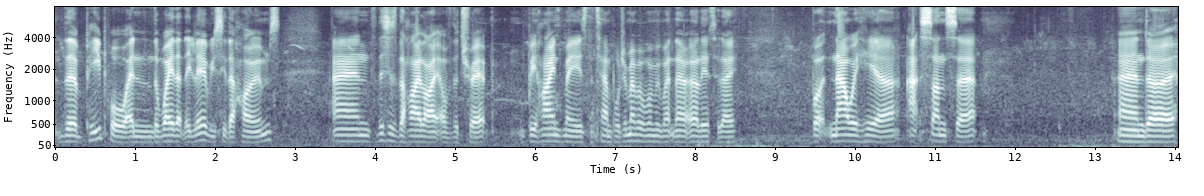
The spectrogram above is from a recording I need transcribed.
the people and the way that they live. You see their homes and this is the highlight of the trip. Behind me is the temple. Do you remember when we went there earlier today? But now we're here at sunset, and uh,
